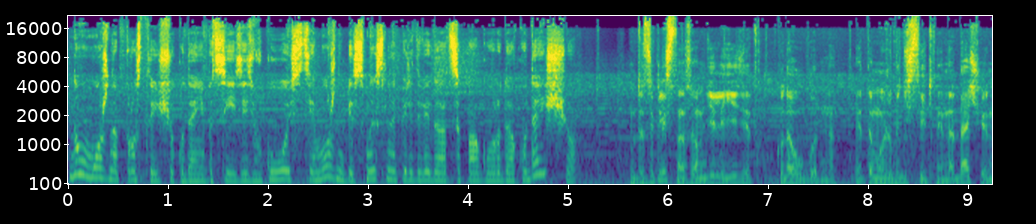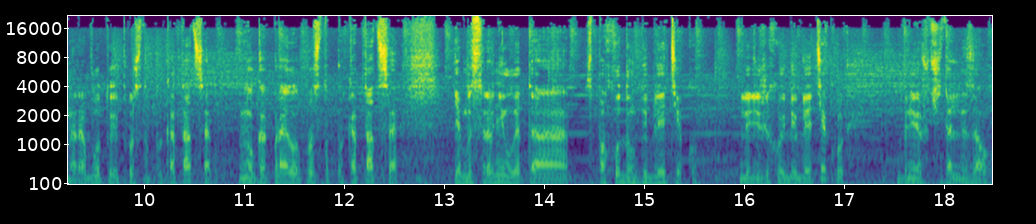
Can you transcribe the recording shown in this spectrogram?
Ну, можно просто еще куда-нибудь съездить в гости, можно бессмысленно передвигаться по городу. А куда еще? Мотоциклист на самом деле ездит куда угодно. Это может быть действительно и на дачу, и на работу, и просто покататься. Но, как правило, просто покататься, я бы сравнил это с походом в библиотеку. Люди же ходят в библиотеку, например, в читальный зал,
